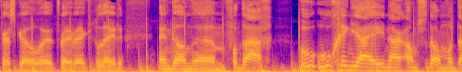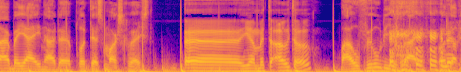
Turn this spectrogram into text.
persco eh, twee weken geleden. En dan ehm, vandaag. Hoe, hoe ging jij naar Amsterdam? Want daar ben jij naar de protestmars geweest. Eh, ja, met de auto. Maar hoe voelde je bij? Wat, dacht,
